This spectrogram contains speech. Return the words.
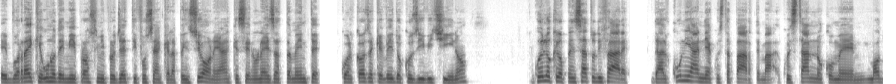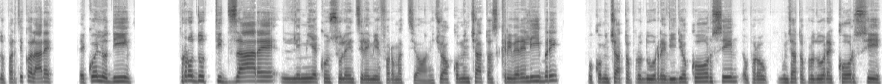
e vorrei che uno dei miei prossimi progetti fosse anche la pensione, anche se non è esattamente qualcosa che vedo così vicino. Quello che ho pensato di fare da alcuni anni a questa parte, ma quest'anno come modo particolare, è quello di prodottizzare le mie consulenze, le mie formazioni. Cioè ho cominciato a scrivere libri, ho cominciato a produrre videocorsi, ho pro- cominciato a produrre corsi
